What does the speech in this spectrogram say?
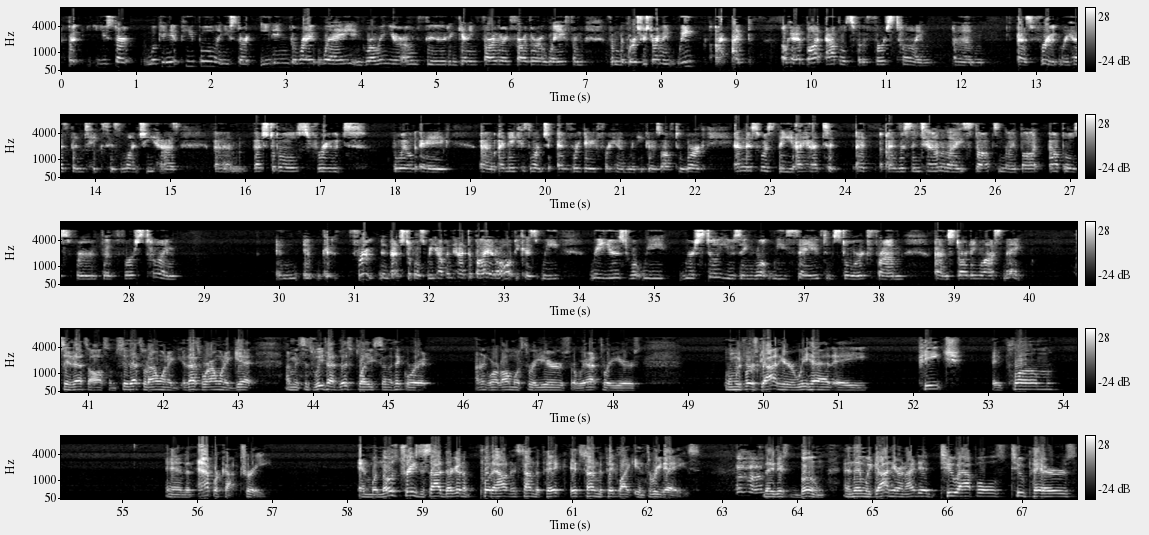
but you start looking at people and you start eating the right way and growing your own food and getting farther and farther away from from the grocery store. I mean, we I, I okay, I bought apples for the first time um, as fruit. My husband takes his lunch. He has um, vegetables, fruit, boiled egg. Um, I make his lunch every day for him when he goes off to work. And this was the I had to. I, I was in town and I stopped and I bought apples for the first time and it, fruit and vegetables we haven't had to buy at all because we we used what we we're still using what we saved and stored from um, starting last May. See, that's awesome. See, that's what I want to. That's where I want to get. I mean, since we've had this place, and I think we're at, I think we're at almost three years, or we're at three years. When we first got here, we had a peach, a plum, and an apricot tree. And when those trees decide they're going to put out and it's time to pick, it's time to pick like in three days. Mm-hmm. They just boom. And then we got here and I did two apples, two pears.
